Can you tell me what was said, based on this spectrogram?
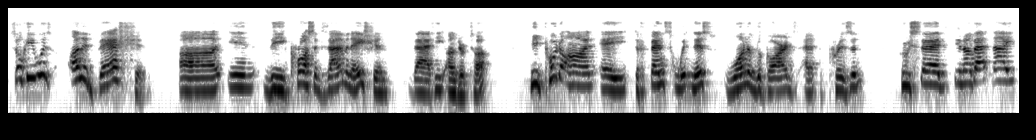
So he was unabashed uh, in the cross examination that he undertook. He put on a defense witness, one of the guards at the prison, who said, You know, that night,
